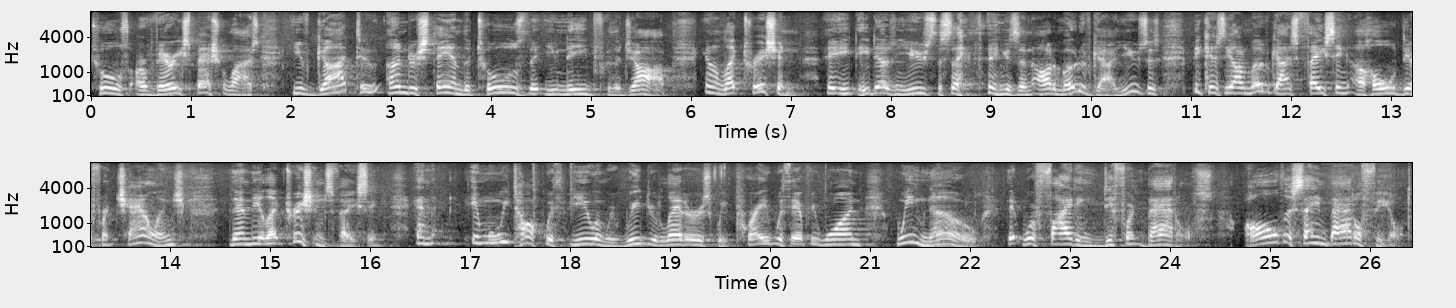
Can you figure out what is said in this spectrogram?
tools are very specialized. You've got to understand the tools that you need for the job. You know, electrician, he, he doesn't use the same thing as an automotive guy uses because the automotive guy is facing a whole different challenge than the electrician's facing. And, and when we talk with you and we read your letters, we pray with everyone, we know that we're fighting different battles, all the same battlefield.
